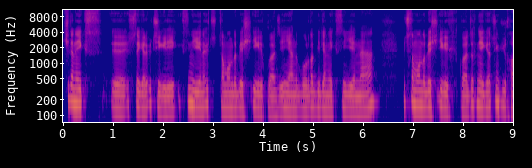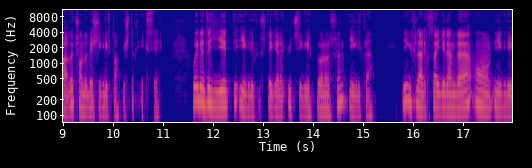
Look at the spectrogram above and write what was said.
2 dənə x e, üstə gəlir 3y, x-in yerinə 3,5 y qoyacağıq. Yəni burada bir dənə x-in yerinə 3,5 y qoyacaq. Niyə görə? Çünki yuxarıda 3,5 y tapmışdıq x-i. Bu eləcək 7 y üstə gəlir 3 y bölünsün y-ə. Y-lər ixtisaya gedəndə 10 Y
